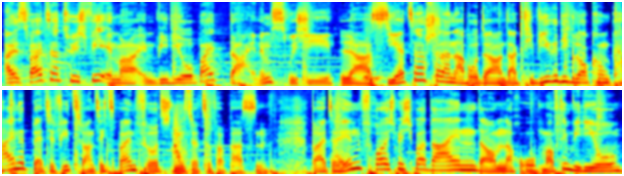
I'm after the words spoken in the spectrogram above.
Alles weiter natürlich wie immer im Video bei deinem Swishy. Lass jetzt schnell ein Abo da und aktiviere die Glocke, um keine Battlefield 2042 News mehr zu verpassen. Weiterhin freue ich mich über deinen Daumen nach oben auf dem Video.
